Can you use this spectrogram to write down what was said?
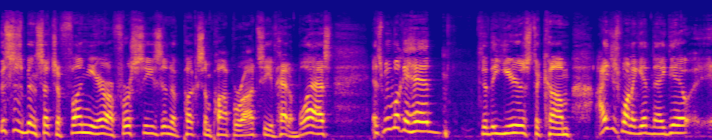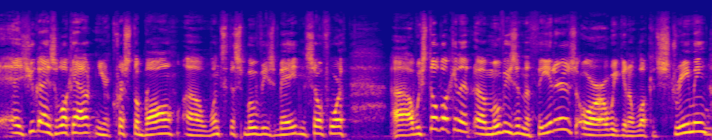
This has been such a fun year. Our first season of Pucks and Paparazzi have had a blast. As we look ahead to the years to come. I just want to get an idea as you guys look out in your crystal ball uh, once this movie's made and so forth. Uh, are we still looking at uh, movies in the theaters, or are we going to look at streaming?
